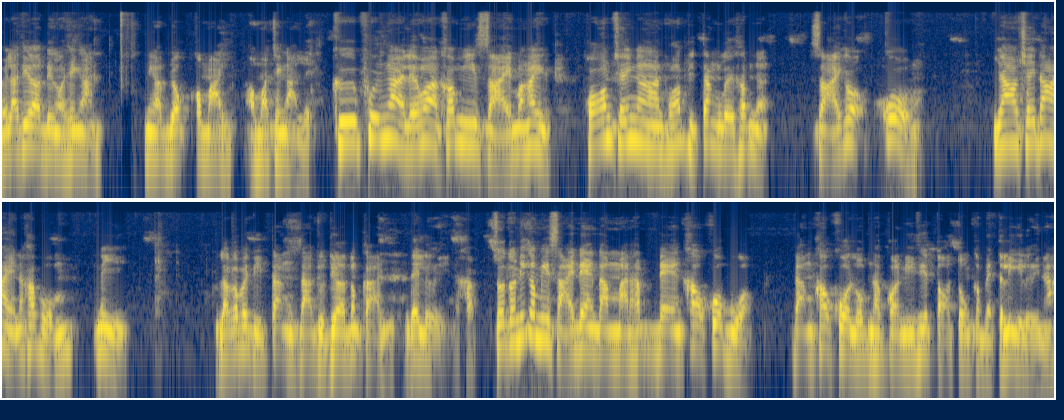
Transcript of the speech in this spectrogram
เวลาที่เราดึงออกใช้งานนี่ครับยกเอาไม้เอามาใช้งานเลย คือพูดง่ายเลยว่าเขามีสายมาให้พร้อมใช้งานพร้อมติดตั้งเลยครับเนี่ย สายก็ โอ้ ยาวใช้ได้นะครับ ผมนี่เราก็ไปติดตั้งตามจุดที่เราต้องการได้เลยนะครับ ส่วนตัวนี้ก็มีสายแดงดำมาครับ แดงเข้าขั้วบวกดำเข้าขั้วลบนะครับกรณีที่ต่อตรงกับแบตเตอรี่เลยนะ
